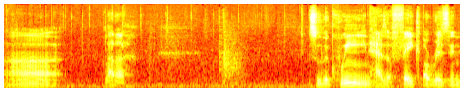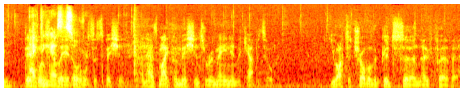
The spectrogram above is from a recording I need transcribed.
Ah, of. So the queen has a fake arisen This acting as a cleared of soldier. all suspicion and has my permission to remain in the capital. You are to trouble the good sir no further.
